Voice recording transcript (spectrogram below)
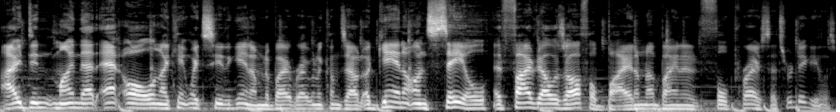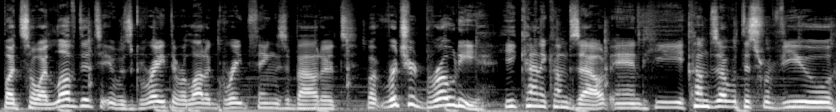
I didn't mind that at all, and I can't wait to see it again. I'm gonna buy it right when it comes out. Again, on sale at $5 off, I'll buy it. I'm not buying it at full price. That's ridiculous. But so I loved it. It was great. There were a lot of great things about it. But Richard Brody, he kind of comes out and he comes out with this review.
